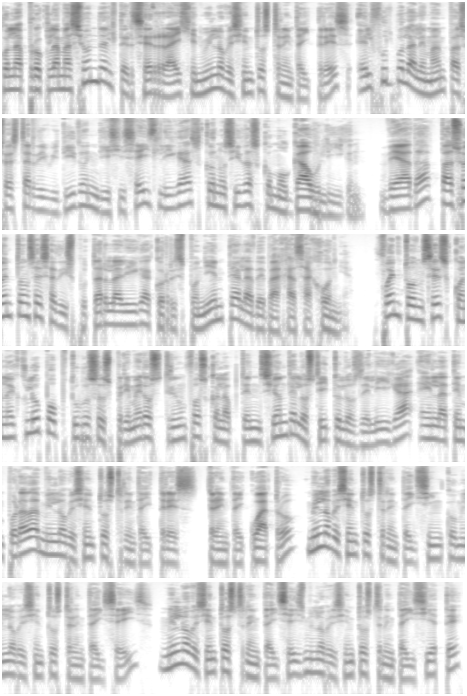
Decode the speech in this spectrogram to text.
Con la proclamación del Tercer Reich en 1933, el fútbol alemán pasó a estar dividido en 16 ligas conocidas como Gauligen. Veada pasó entonces a disputar la liga correspondiente a la de Baja Sajonia. Fue entonces cuando el club obtuvo sus primeros triunfos con la obtención de los títulos de liga en la temporada 1933-34, 1935-1936, 1936-1937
